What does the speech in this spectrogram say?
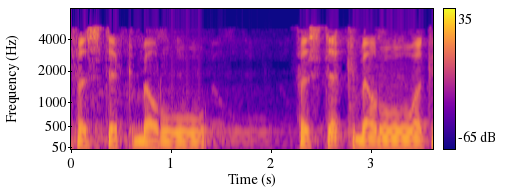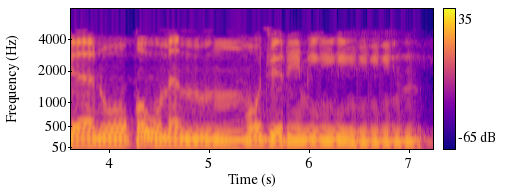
فاستكبروا فاستكبروا وكانوا قوما مجرمين.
